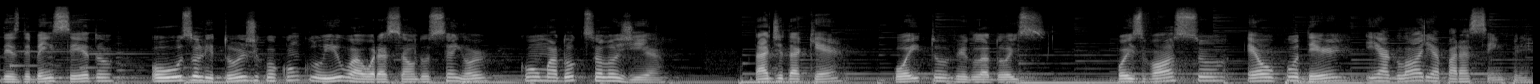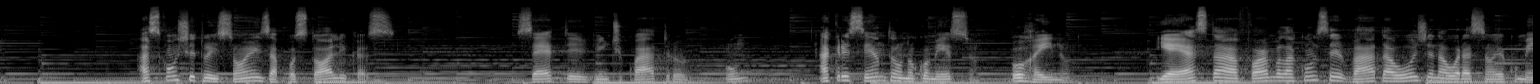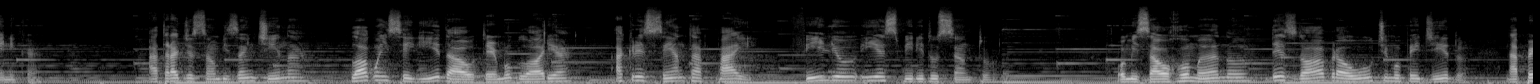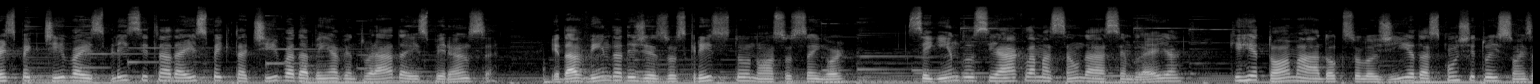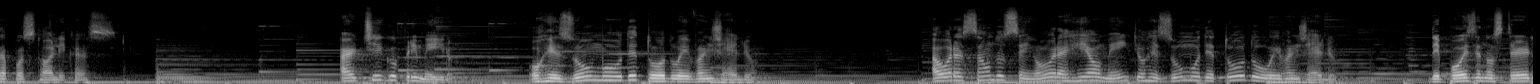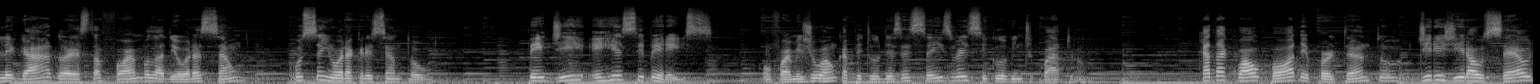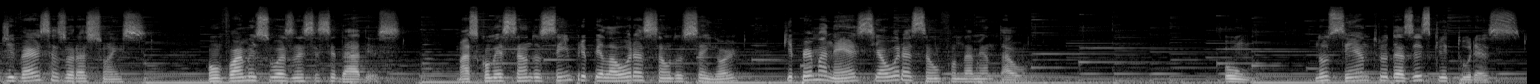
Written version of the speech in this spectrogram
Desde bem cedo, o uso litúrgico concluiu a oração do Senhor com uma doxologia. Da Didaqué 8,2 Pois vosso é o poder e a glória para sempre. As constituições apostólicas 7, 24, 1 acrescentam no começo o reino e é esta a fórmula conservada hoje na oração ecumênica. A tradição bizantina, logo em seguida ao termo glória, acrescenta Pai, Filho e Espírito Santo. O missal romano desdobra o último pedido na perspectiva explícita da expectativa da bem-aventurada esperança e da vinda de Jesus Cristo, nosso Senhor seguindo-se a aclamação da Assembleia, que retoma a doxologia das Constituições Apostólicas. Artigo 1. O resumo de todo o Evangelho. A oração do Senhor é realmente o resumo de todo o Evangelho. Depois de nos ter legado esta fórmula de oração, o Senhor acrescentou: Pedi e recebereis conforme João capítulo 16, versículo 24. Cada qual pode, portanto, dirigir ao céu diversas orações, conforme suas necessidades, mas começando sempre pela oração do Senhor, que permanece a oração fundamental. 1. Um, no centro das Escrituras.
